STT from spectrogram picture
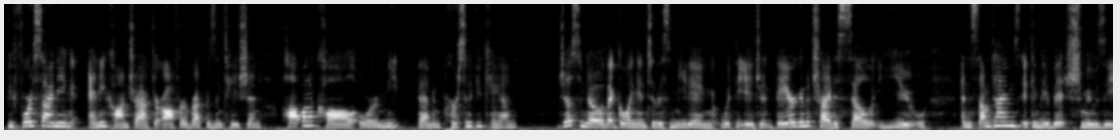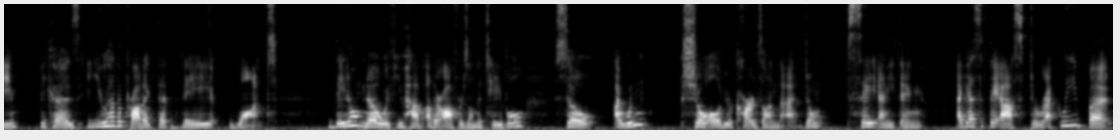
Before signing any contract or offer of representation, hop on a call or meet them in person if you can just know that going into this meeting with the agent, they are going to try to sell you. And sometimes it can be a bit schmoozy because you have a product that they want. They don't know if you have other offers on the table. So I wouldn't show all of your cards on that. Don't say anything. I guess if they ask directly, but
